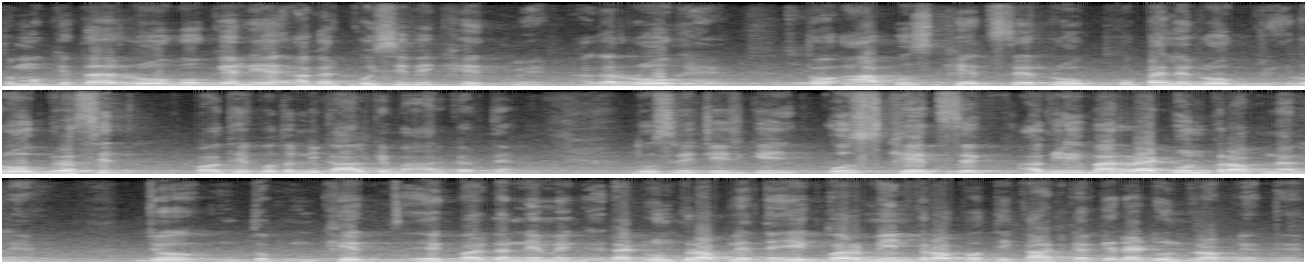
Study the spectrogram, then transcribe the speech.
तो मुख्यतः रोगों के लिए अगर किसी भी खेत में अगर रोग है तो आप उस खेत से रोग को पहले रोग रोग ग्रसित पौधे को तो निकाल के बाहर कर दें। दूसरी चीज़ कि उस खेत से अगली बार रैटून क्रॉप ना लें। जो दो, खेत एक बार गन्ने में रैटून क्रॉप लेते हैं, एक बार मेन क्रॉप होती, काट करके रैटून क्रॉप लेते हैं।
